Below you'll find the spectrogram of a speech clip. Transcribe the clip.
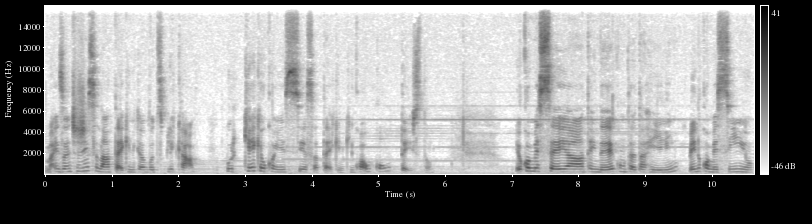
Mas antes de ensinar a técnica, eu vou te explicar por que, que eu conheci essa técnica, em qual contexto. Eu comecei a atender com Theta Healing, bem no comecinho,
